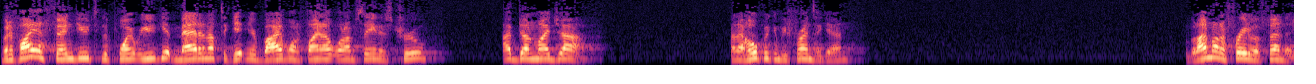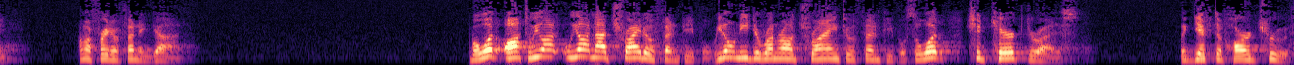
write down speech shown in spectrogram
But if I offend you to the point where you get mad enough to get in your Bible and find out what I'm saying is true, I've done my job. And I hope we can be friends again. But I'm not afraid of offending. I'm afraid of offending God. But what ought to, we ought, we ought not try to offend people. We don't need to run around trying to offend people. So what should characterize the gift of hard truth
